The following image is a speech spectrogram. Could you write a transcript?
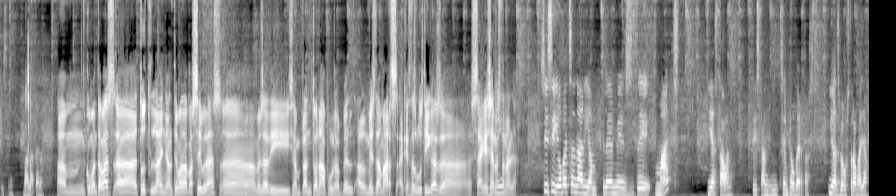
Sí, sí, val la pena. Um, comentaves uh, tot l'any el tema de pessebres, uh, més a dir, si em planto a Nàpols el, el mes de març, aquestes botigues uh, segueixen Sí. estant allà. Sí, sí, jo vaig anar-hi en ple mes de maig i estaven. Sí, estan sempre obertes. I els veus treballar.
